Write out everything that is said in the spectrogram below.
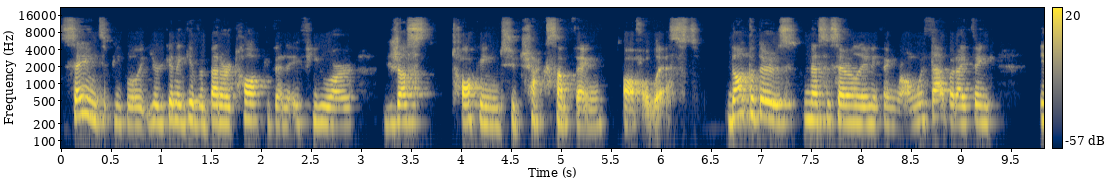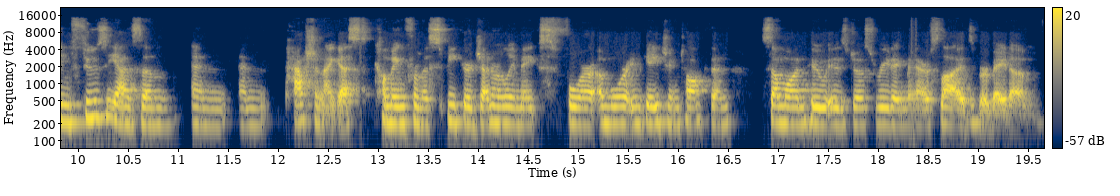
saying to people, you're going to give a better talk than if you are just talking to check something off a list. Not that there's necessarily anything wrong with that, but I think enthusiasm and and passion, I guess, coming from a speaker generally makes for a more engaging talk than someone who is just reading their slides verbatim.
